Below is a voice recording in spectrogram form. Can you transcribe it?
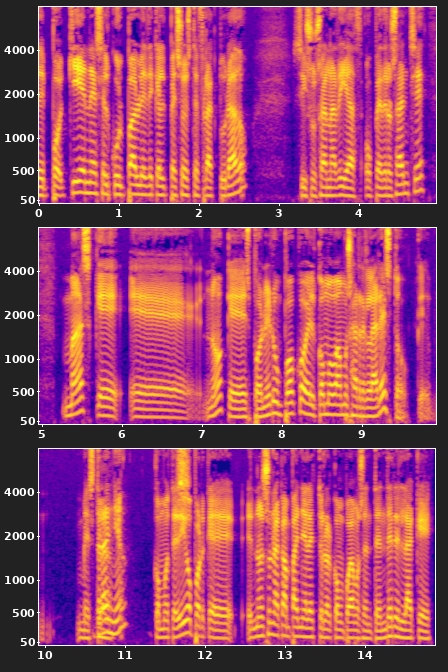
de por quién es el culpable de que el PSOE esté fracturado, si Susana Díaz o Pedro Sánchez, más que eh, no que exponer un poco el cómo vamos a arreglar esto. Que me extraña, como te digo, porque no es una campaña electoral como podemos entender en la que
